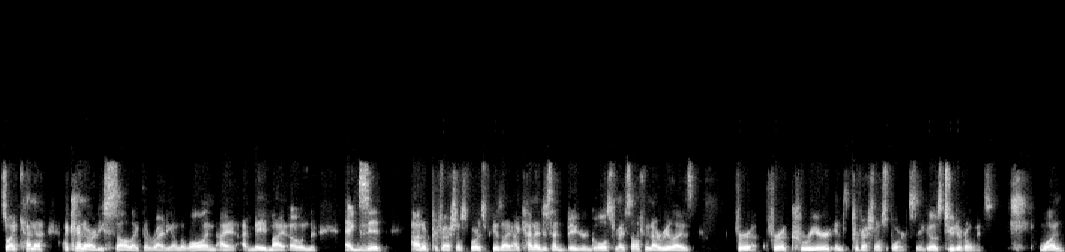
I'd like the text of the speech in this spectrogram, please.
So I kind of, I kind of already saw like the writing on the wall, and I, I made my own exit out of professional sports because I, I kind of just had bigger goals for myself, and I realized for for a career in professional sports, it goes two different ways. One,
